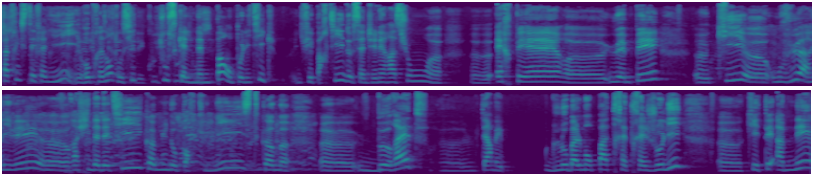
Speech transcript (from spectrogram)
Patrick Stéphanie, il représente aussi tout ce qu'elle n'aime pas en politique. Il fait partie de cette génération euh, euh, RPR, euh, UMP, euh, qui euh, ont vu arriver euh, Rachida Dati comme une opportuniste, comme une beurette, le terme est globalement pas très très joli, qui était amenée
